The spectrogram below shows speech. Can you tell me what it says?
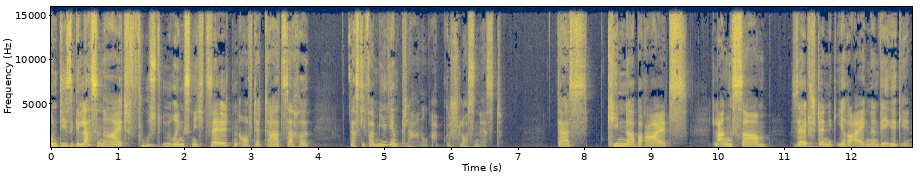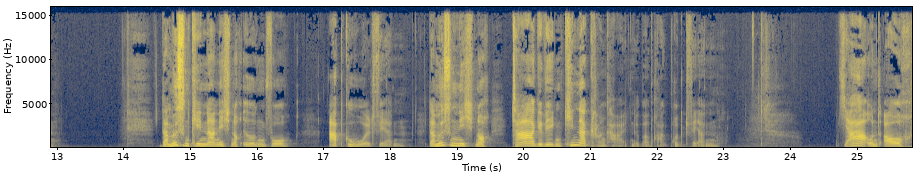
Und diese Gelassenheit fußt übrigens nicht selten auf der Tatsache, dass die Familienplanung abgeschlossen ist, dass Kinder bereits langsam selbstständig ihre eigenen Wege gehen. Da müssen Kinder nicht noch irgendwo abgeholt werden. Da müssen nicht noch Tage wegen Kinderkrankheiten überbrückt werden. Ja, und auch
